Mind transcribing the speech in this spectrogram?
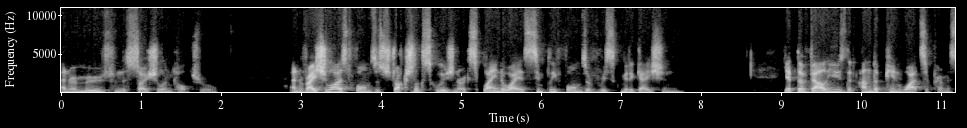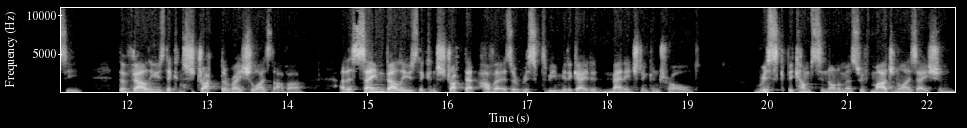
and removed from the social and cultural. And racialized forms of structural exclusion are explained away as simply forms of risk mitigation. Yet the values that underpin white supremacy, the values that construct the racialized other, are the same values that construct that other as a risk to be mitigated, managed and controlled. Risk becomes synonymous with marginalization,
